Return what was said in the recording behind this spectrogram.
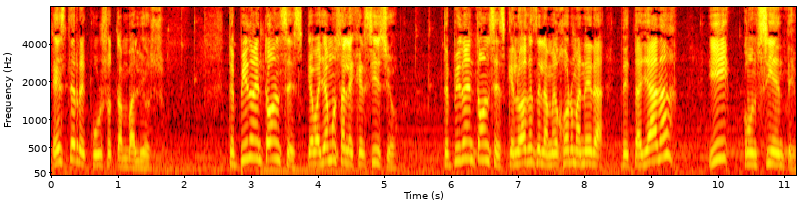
este recurso tan valioso. Te pido entonces que vayamos al ejercicio. Te pido entonces que lo hagas de la mejor manera, detallada y consciente,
